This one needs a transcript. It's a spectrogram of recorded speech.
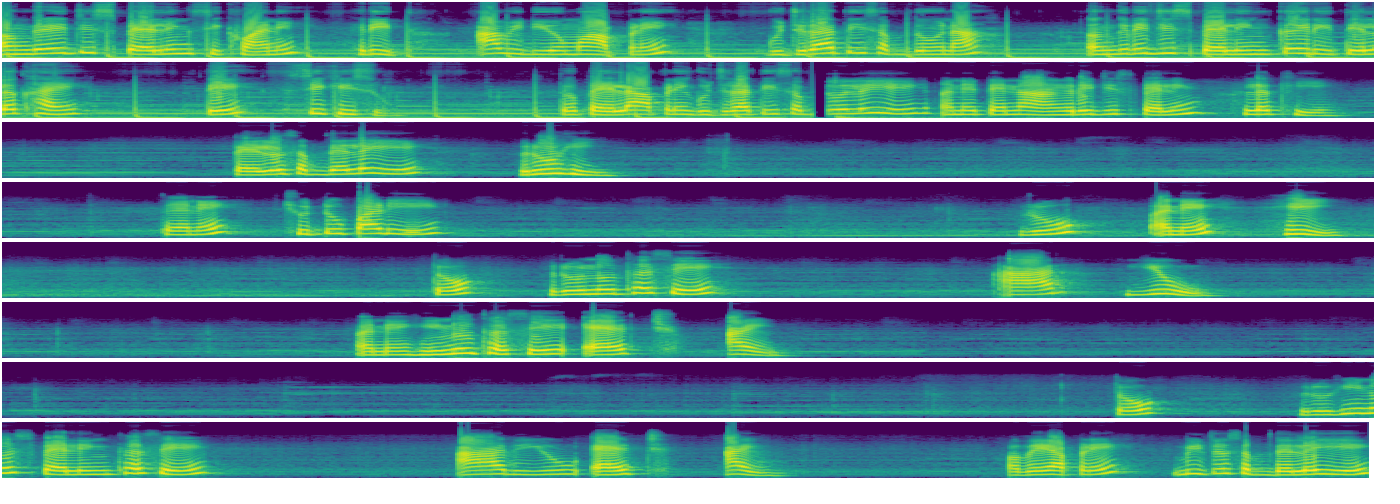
અંગ્રેજી સ્પેલિંગ શીખવાની રીત. આ વિડીયોમાં આપણે ગુજરાતી શબ્દોના અંગ્રેજી સ્પેલિંગ કઈ રીતે લખાય તે શીખીશું. તો પહેલાં આપણે ગુજરાતી શબ્દો લઈએ અને તેના અંગ્રેજી સ્પેલિંગ લખીએ. પહેલો શબ્દ લઈએ, રૂહી. તેને છૂટું પાડીએ. રૂ અને હી. તો રૂનું થશે આર યુ. અને હીનું થશે એચ આઈ. તો રૂહીનું સ્પેલિંગ થશે આર યુ એચ આઈ. હવે આપણે બીજો શબ્દ લઈએ.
